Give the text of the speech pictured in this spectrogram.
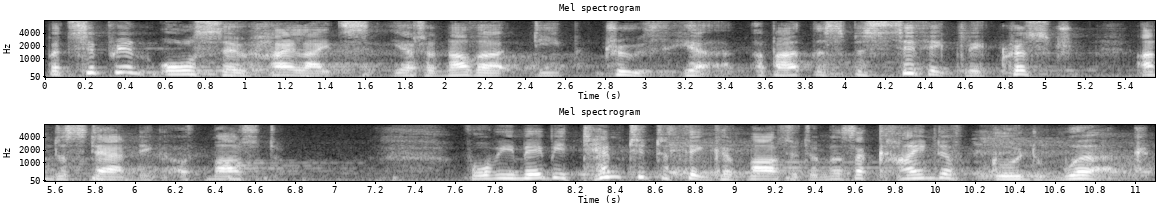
But Cyprian also highlights yet another deep truth here about the specifically Christian understanding of martyrdom. For we may be tempted to think of martyrdom as a kind of good work,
